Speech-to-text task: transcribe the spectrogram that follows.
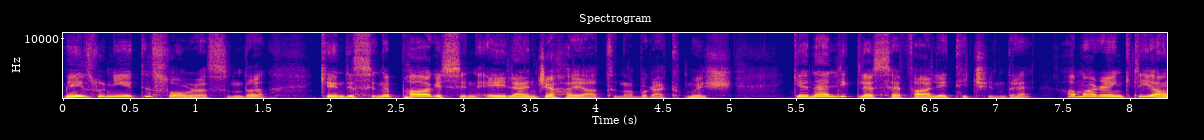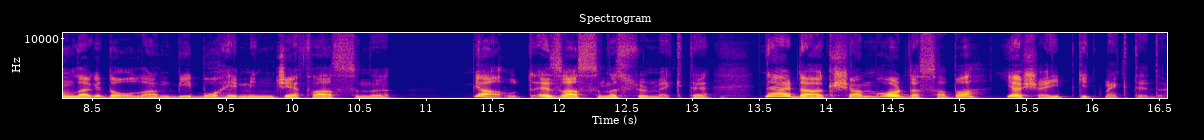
Mezuniyeti sonrasında kendisini Paris'in eğlence hayatına bırakmış, genellikle sefalet içinde ama renkli yanları da olan bir bohemin cefasını yahut ezasını sürmekte, nerede akşam orada sabah yaşayıp gitmektedir.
